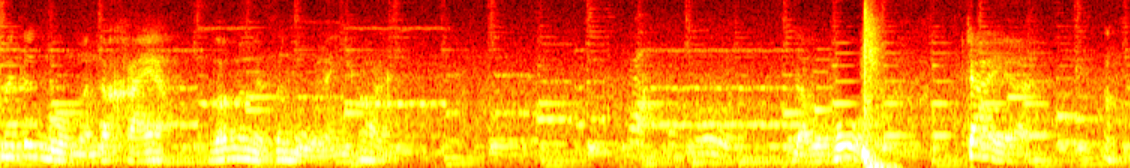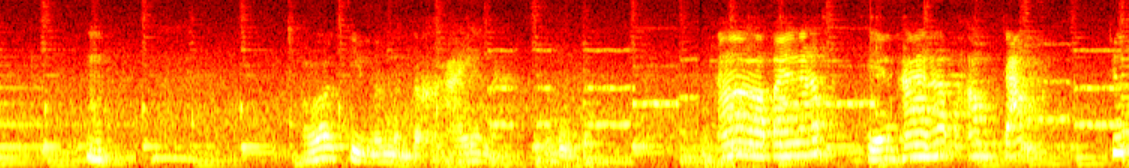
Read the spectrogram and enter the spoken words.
ไม่ต้องบูเหมือนตะไคร้อะรสมันเหมือนสบู่อะไรยี่ห้ออะไรอยากเป็นผู้เดี๋ยวพูดใช่เหรอเพราะว่ากลิ่นมันเหมือนตะไคร้อะนะสบู่อ้าวเราไปนะครับเสียงทายครับเอาจับจุ๊บ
